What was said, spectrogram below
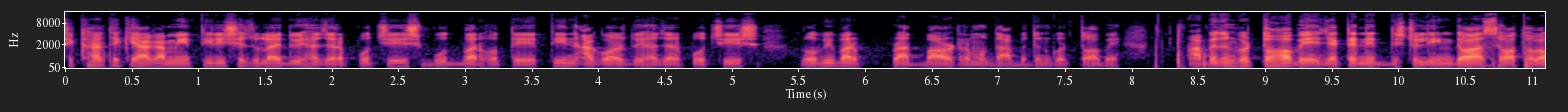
শিক্ষার্থীকে আগামী তিরিশে জুলাই দুই হাজার পঁচিশ, বুধবার হতে তিন আগস্ট দুই হাজার পঁচিশ, রবিবার রাত বারোটার মধ্যে আবেদন করতে হবে। আবেদন করতে হবে, এই যে একটা নির্দিষ্ট লিঙ্ক দেওয়া আছে, অথবা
